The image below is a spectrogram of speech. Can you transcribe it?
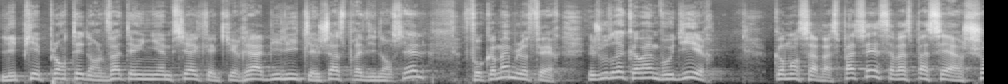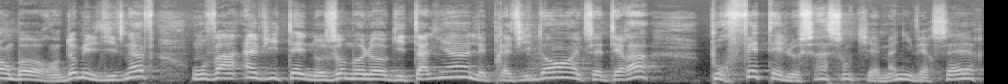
les pieds plantés dans le 21e siècle et qui réhabilite les chasses présidentielles, faut quand même le faire. Et je voudrais quand même vous dire comment ça va se passer. Ça va se passer à Chambord en 2019. On va inviter nos homologues italiens, les présidents, etc., pour fêter le 500e anniversaire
